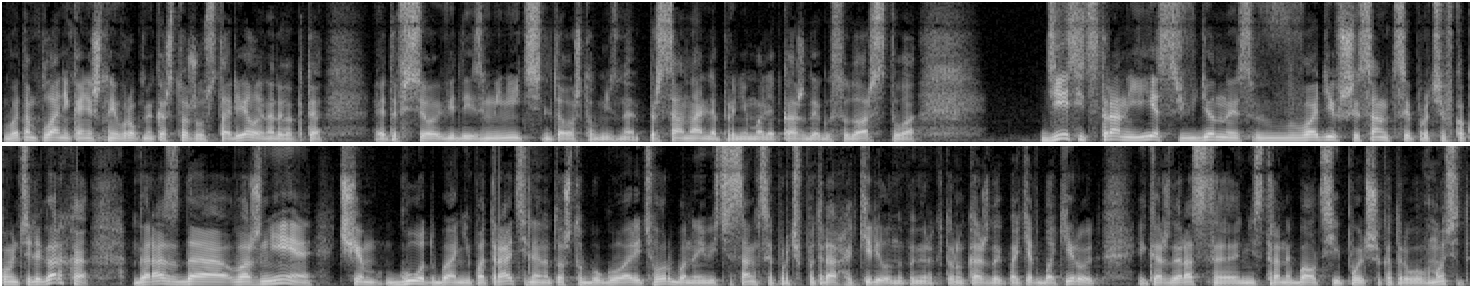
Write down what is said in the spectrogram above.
В этом плане, конечно, Европа, мне кажется, тоже устарела, и надо как-то это все видоизменить для того, чтобы, не знаю, персонально принимали каждое государство. 10 стран ЕС, введенные, вводившие санкции против какого-нибудь олигарха, гораздо важнее, чем год бы они потратили на то, чтобы уговорить Орбана и ввести санкции против патриарха Кирилла, например, который каждый пакет блокирует, и каждый раз э, ни страны Балтии и Польши, которые его вносят,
